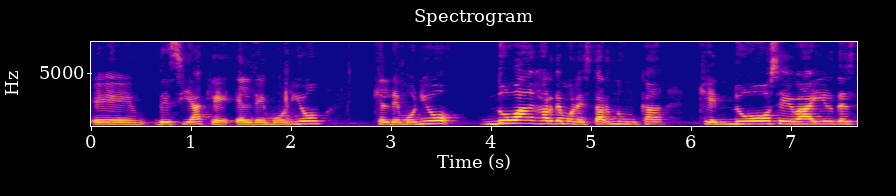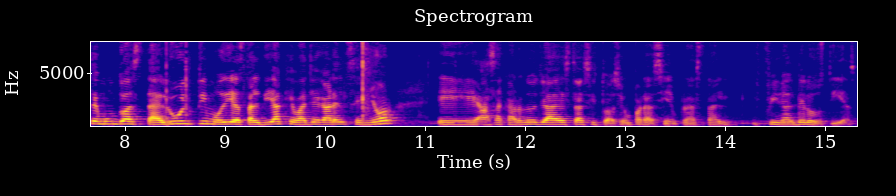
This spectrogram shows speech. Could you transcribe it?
eh, decía que el demonio, que el demonio no va a dejar de molestar nunca, que no se va a ir de este mundo hasta el último día, hasta el día que va a llegar el Señor eh, a sacarnos ya de esta situación para siempre, hasta el final de los días.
